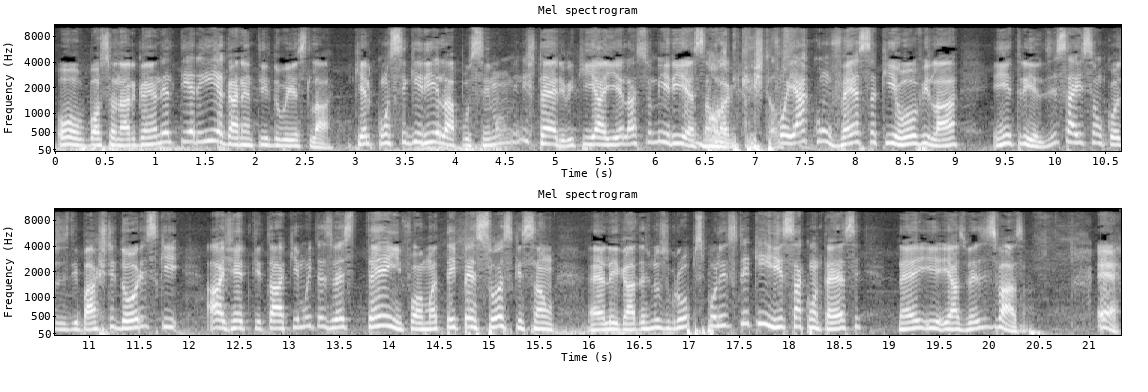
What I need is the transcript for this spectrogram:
ou Bolsonaro ganhando, ele teria garantido isso lá. que ele conseguiria lá por cima um ministério e que aí ele assumiria essa Bola vaga. Foi a conversa que houve lá entre eles. Isso aí são coisas de bastidores que a gente que está aqui muitas vezes tem informante, tem pessoas que são é, ligadas nos grupos políticos e que isso acontece né, e, e às vezes vazam. É,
